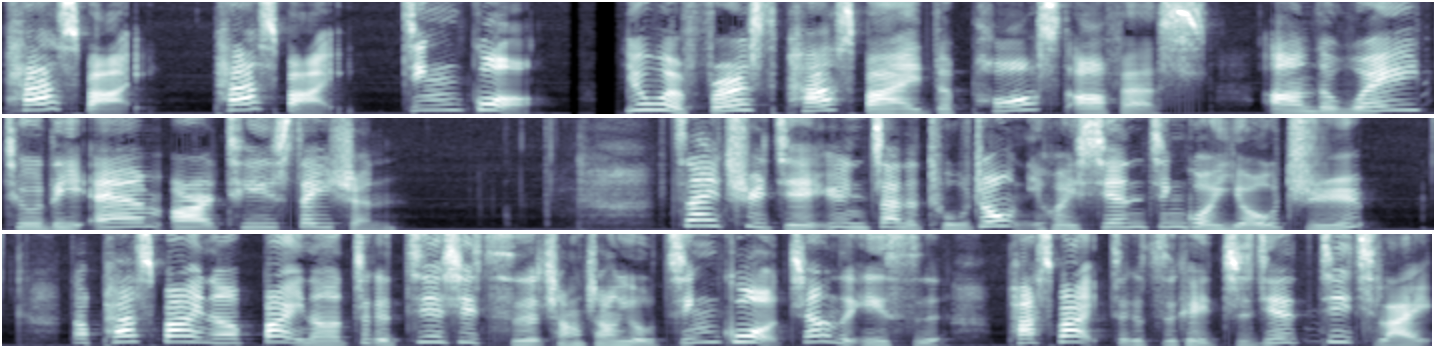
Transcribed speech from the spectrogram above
pass by，pass by 经过。You will first pass by the post office on the way to the MRT station。在去捷运站的途中，你会先经过邮局。那 pass by 呢？by 呢？这个介系词常常有经过这样的意思。pass by 这个字可以直接记起来。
